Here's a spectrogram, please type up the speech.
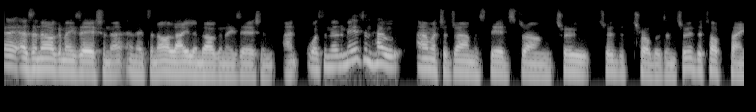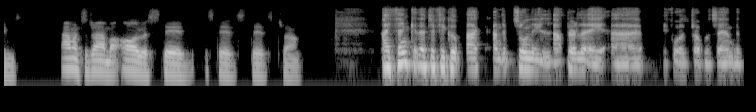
uh, as an organization, uh, and it's an all island organization, and wasn't it amazing how amateur drama stayed strong through through the troubles and through the tough times? Amateur drama always stayed stayed stayed strong. I think that if you go back, and it was only latterly, uh, before the Troubles ended,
